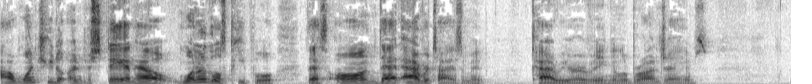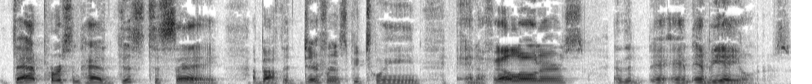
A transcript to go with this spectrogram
I want you to understand how one of those people that's on that advertisement, Kyrie Irving and LeBron James, that person had this to say about the difference between NFL owners and the and NBA owners.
